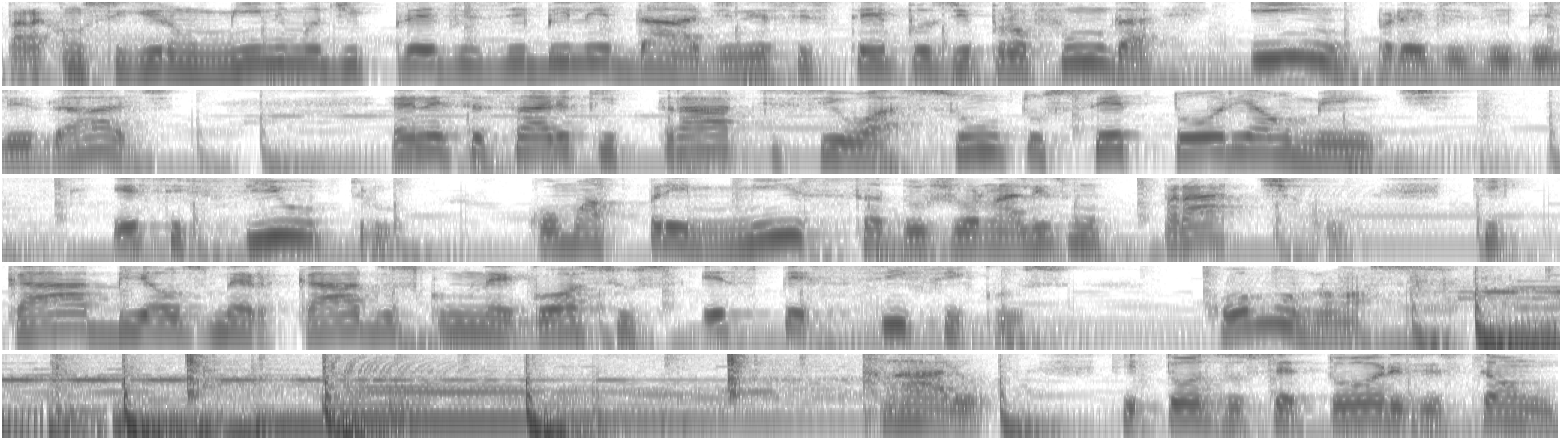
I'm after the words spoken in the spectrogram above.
Para conseguir um mínimo de previsibilidade nesses tempos de profunda imprevisibilidade, é necessário que trate-se o assunto setorialmente. Esse filtro como a premissa do jornalismo prático que cabe aos mercados com negócios específicos, como o nosso. Claro que todos os setores estão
